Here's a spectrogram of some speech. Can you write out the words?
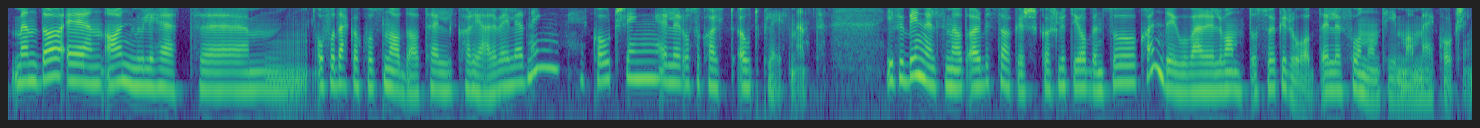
men da er en annen mulighet eh, å få dekka kostnader til karriereveiledning, coaching eller også kalt outplacement. I forbindelse med at arbeidstaker skal slutte jobben, så kan det jo være relevant å søke råd eller få noen timer med coaching.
